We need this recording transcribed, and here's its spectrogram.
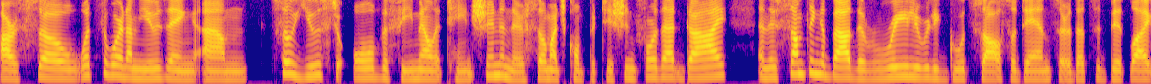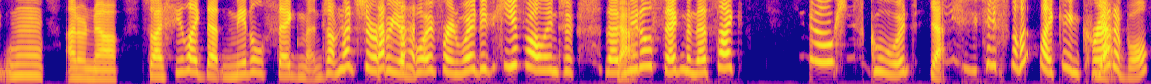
are so what's the word I'm using? Um so used to all of the female attention and there's so much competition for that guy. And there's something about the really, really good salsa dancer that's a bit like, mm, I don't know. So I feel like that middle segment, I'm not sure for your boyfriend, where did he fall into that Yeah. middle segment that's like, you know, he's good. Yeah. He's not like incredible,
